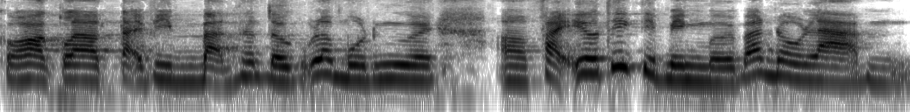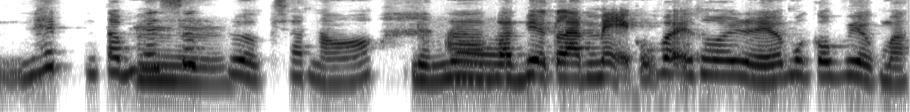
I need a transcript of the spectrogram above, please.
Hoặc là tại vì bản thân tôi cũng là một người uh, phải yêu thích thì mình mới bắt đầu làm hết tâm hết ừ. sức được cho nó. Đúng uh, và việc làm mẹ cũng vậy thôi. Đấy là một công việc mà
